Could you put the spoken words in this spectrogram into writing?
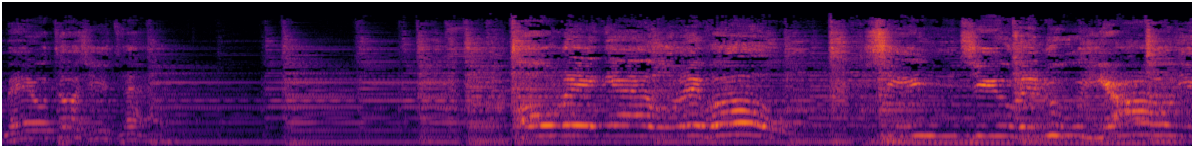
目を閉じて俺が俺を信じれるように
